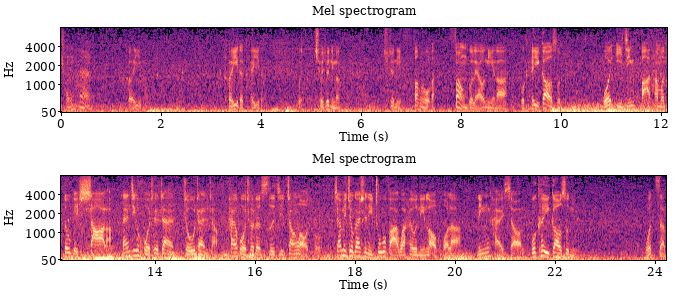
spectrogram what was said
重判，可以吗？可以的，可以的。我求求你们，求求你放了我吧。放不了你了，我可以告诉你，我已经把他们都给杀了。南京火车站周站长，开火车的司机张老头，下面就该是你朱法官还有你老婆了。林凯笑了，我可以告诉你，我怎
